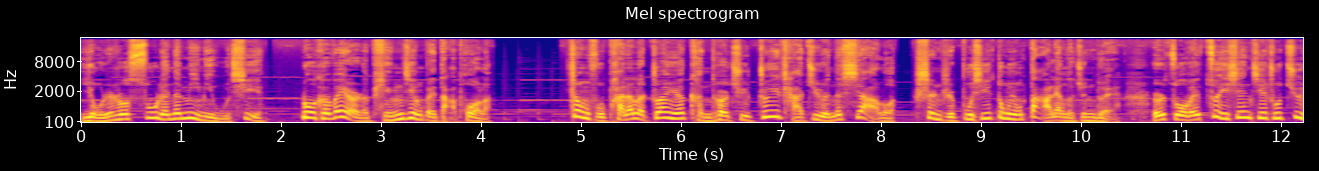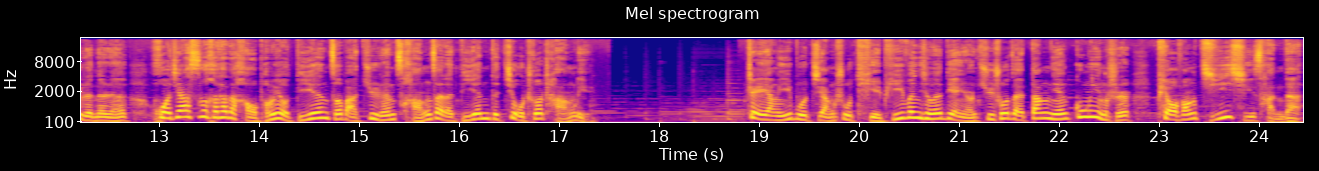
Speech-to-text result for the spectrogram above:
有人说苏联的秘密武器。洛克威尔的平静被打破了，政府派来了专员肯特去追查巨人的下落，甚至不惜动用大量的军队。而作为最先接触巨人的人，霍加斯和他的好朋友迪恩则把巨人藏在了迪恩的旧车厂里。这样一部讲述铁皮温情的电影，据说在当年公映时票房极其惨淡，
